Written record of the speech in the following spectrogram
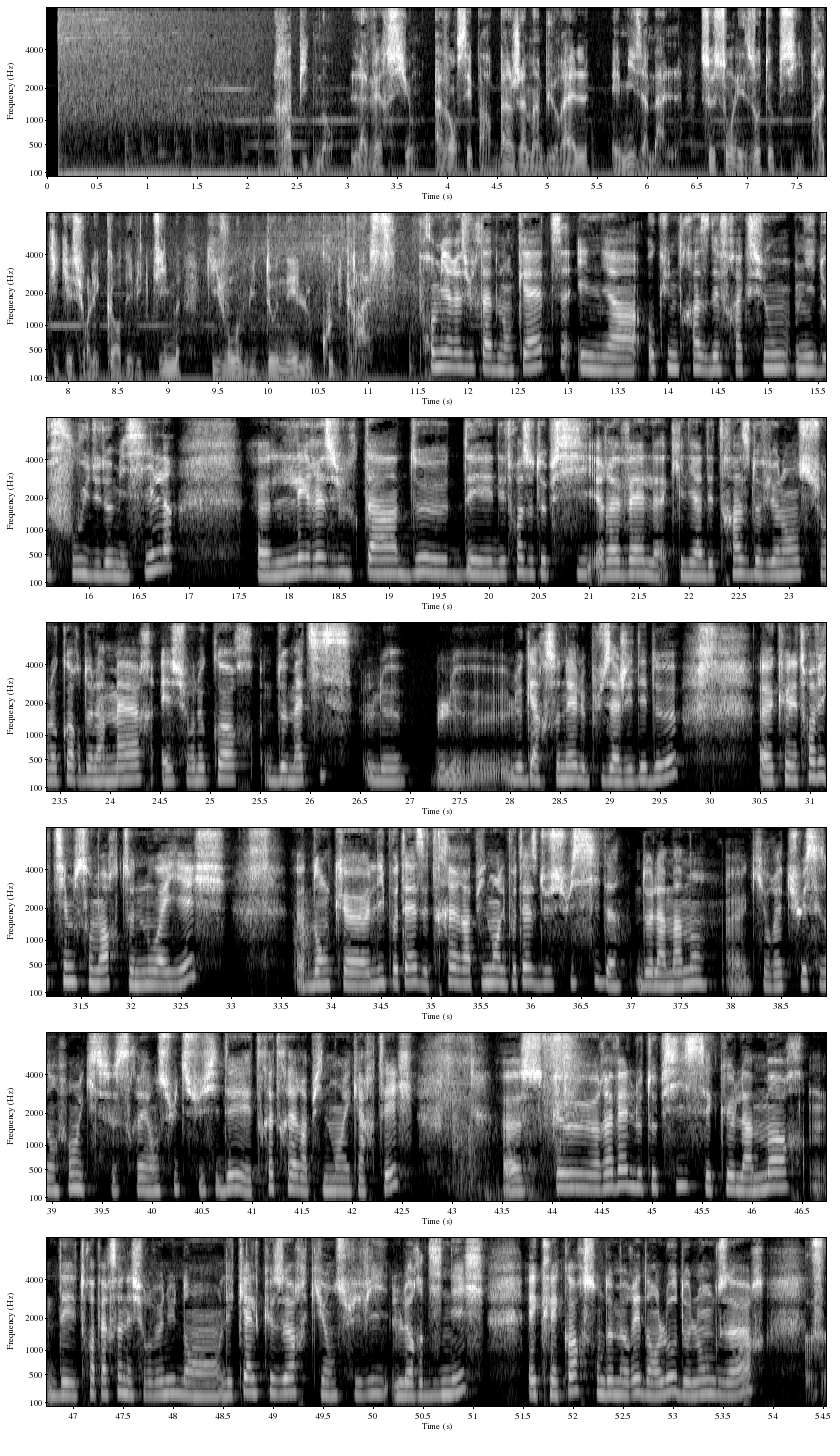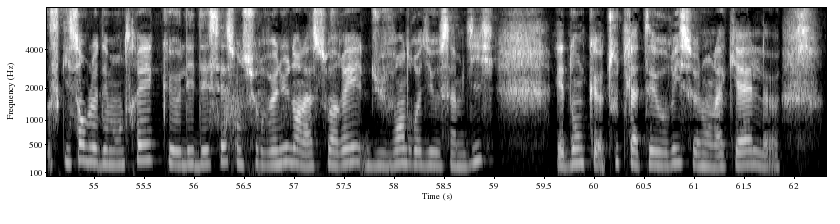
Rapidement, la version avancée par Benjamin Burel est mise à mal. Ce sont les autopsies pratiquées sur les corps des victimes qui vont lui donner le coup de grâce. Premier résultat de l'enquête, il n'y a aucune trace d'effraction ni de fouille du domicile. Euh, les résultats de, des, trois autopsies révèlent qu'il y a des traces de violence sur le corps de la mère et sur le corps de Matisse, le garçonnet le plus âgé des deux, euh, que les trois victimes sont mortes noyées. Euh, donc l'hypothèse est très rapidement l'hypothèse du suicide de la maman qui aurait tué ses enfants et qui se serait ensuite suicidée est très très rapidement écartée. Euh, ce que révèle l'autopsie, c'est que la mort des trois personnes est survenue dans les quelques heures qui ont suivi leur dîner et que les corps sont demeurés dans l'eau de longues heures, ce qui semble démontrer que les décès sont survenus dans la soirée du vendredi au samedi. Et donc toute la théorie selon laquelle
